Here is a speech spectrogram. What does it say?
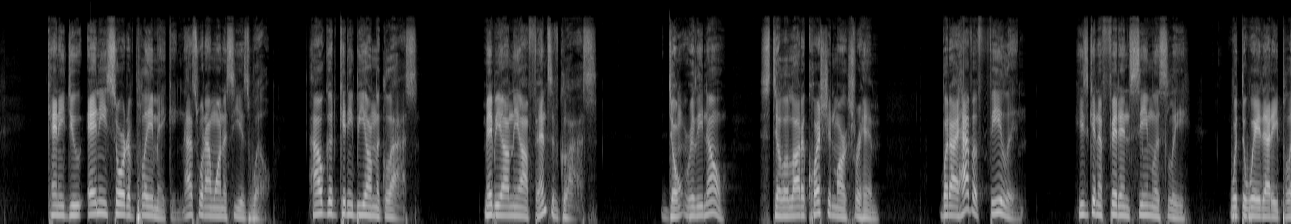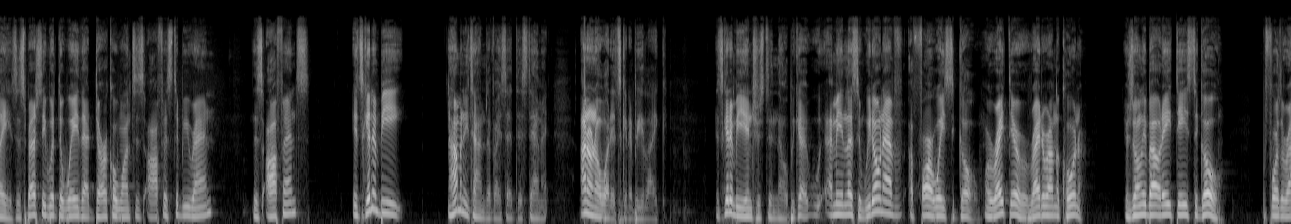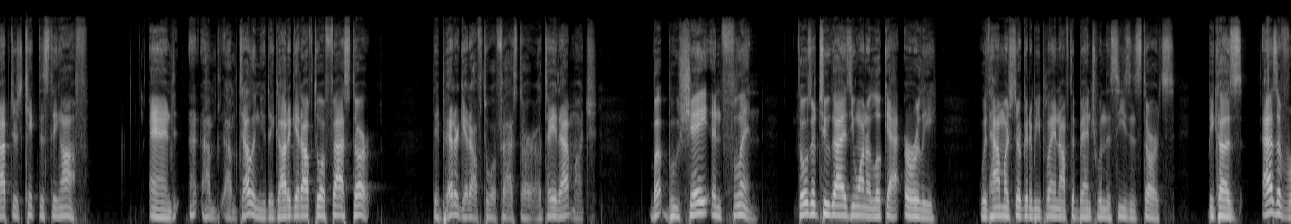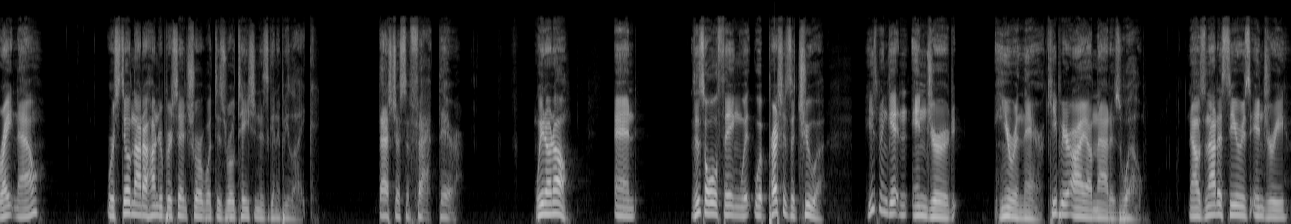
Can he do any sort of playmaking? That's what I want to see as well. How good can he be on the glass? Maybe on the offensive glass. Don't really know. Still a lot of question marks for him. But I have a feeling he's going to fit in seamlessly with the way that he plays, especially with the way that Darko wants his office to be ran, this offense. It's going to be how many times have I said this, damn it? I don't know what it's going to be like. It's going to be interesting though because I mean, listen, we don't have a far ways to go. We're right there, we're right around the corner. There's only about 8 days to go before the Raptors kick this thing off. And I'm I'm telling you, they got to get off to a fast start. They better get off to a fast start. I'll tell you that much. But Boucher and Flynn, those are two guys you want to look at early with how much they're going to be playing off the bench when the season starts. Because as of right now, we're still not 100% sure what this rotation is going to be like. That's just a fact there. We don't know. And this whole thing with, with Precious Achiuwa, he's been getting injured here and there. Keep your eye on that as well. Now, it's not a serious injury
